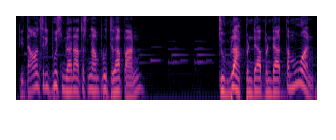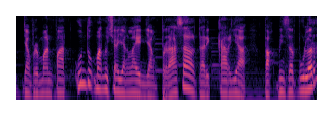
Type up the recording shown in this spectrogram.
di tahun 1968, jumlah benda-benda temuan yang bermanfaat untuk manusia yang lain yang berasal dari karya Buckminster Fuller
